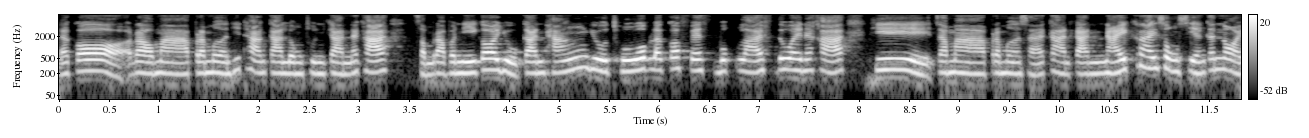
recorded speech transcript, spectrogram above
แล้วก็เรามาประเมินที่ทางการลงทุนกันนะคะสำหรับวันนี้ก็อยู่กันทั้ง YouTube แล้วก็ Facebook Live ด้วยนะคะ ที่จะมาประเมินสถานการณ์กันไหนใครส่งเสียงกันหน่อย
